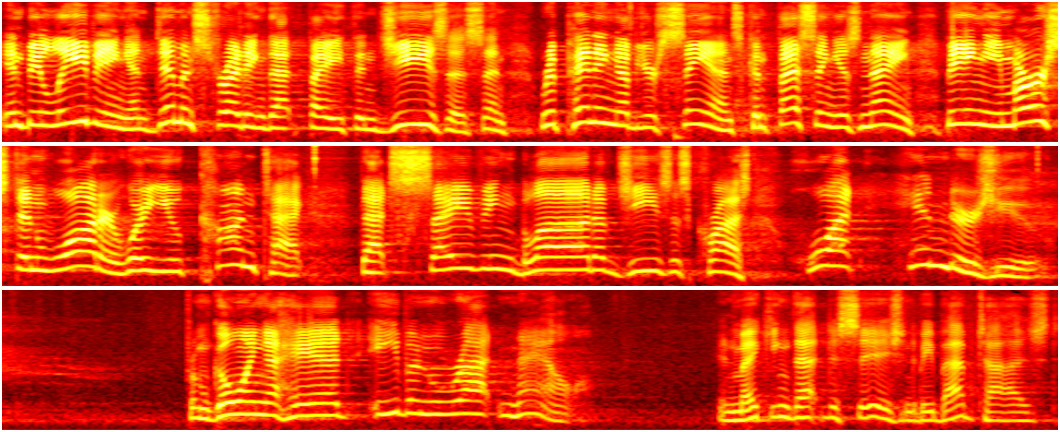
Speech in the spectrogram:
in believing and demonstrating that faith in Jesus and repenting of your sins, confessing His name, being immersed in water where you contact that saving blood of Jesus Christ. What hinders you from going ahead, even right now, in making that decision to be baptized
